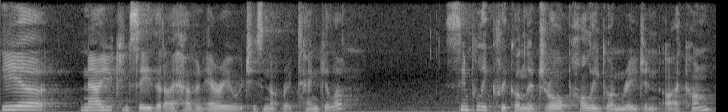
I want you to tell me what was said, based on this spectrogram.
Here, now you can see that I have an area which is not rectangular. Simply click on the Draw Polygon region icon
